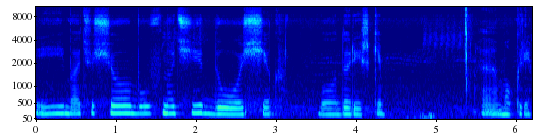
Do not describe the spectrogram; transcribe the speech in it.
І бачу, що був вночі дощик, бо доріжки е, мокрі.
